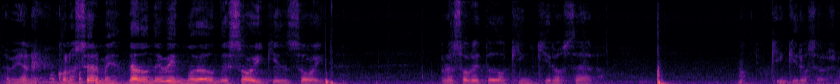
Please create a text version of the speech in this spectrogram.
¿Está bien? Conocerme, de dónde vengo, de dónde soy, quién soy. Pero sobre todo, quién quiero ser. ¿Quién quiero ser yo?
